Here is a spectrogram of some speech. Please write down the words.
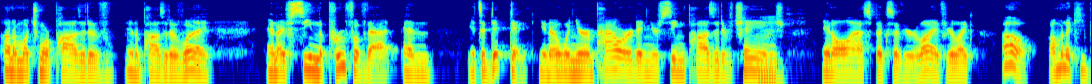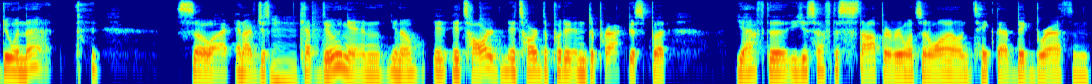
on a much more positive in a positive way. And I've seen the proof of that and it's addicting, you know, when you're empowered and you're seeing positive change mm. in all aspects of your life, you're like, "Oh, I'm going to keep doing that." so I and I've just mm. kept doing it and, you know, it, it's hard. It's hard to put it into practice, but you have to you just have to stop every once in a while and take that big breath and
